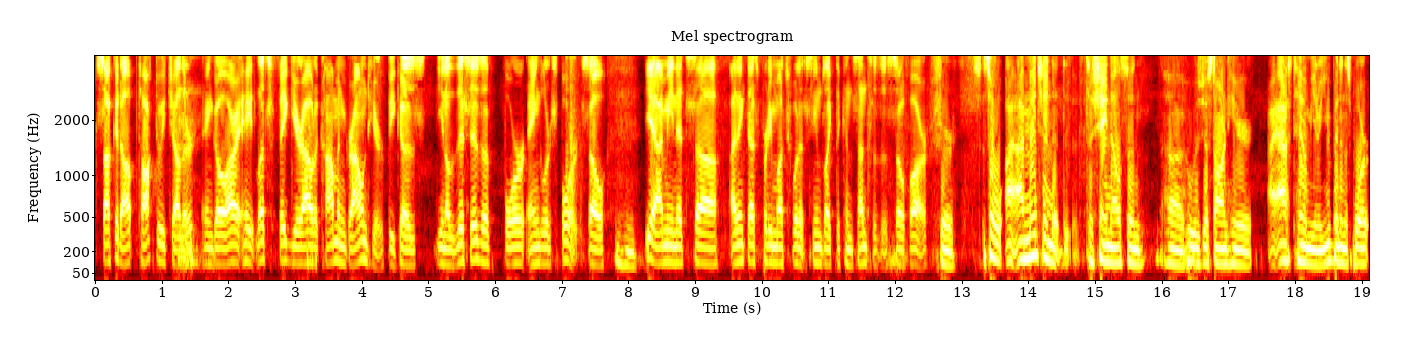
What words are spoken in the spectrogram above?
suck it up, talk to each other, and go, all right, hey, let's figure out a common ground here because, you know, this is a four angler sport. So, yeah, I mean, it's, uh, I think that's pretty much what it seems like the consensus is so far. Sure. So I, I mentioned to Shane Nelson, uh, who was just on here. I asked him, you know, you've been in the sport,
